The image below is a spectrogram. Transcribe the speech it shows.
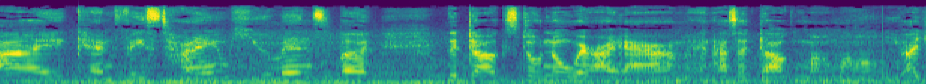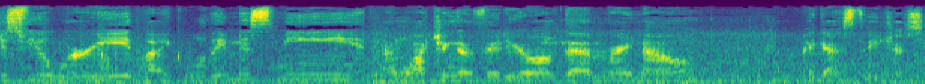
I can FaceTime humans, but the dogs don't know where I am. And as a dog mama, I just feel worried. Like, will they miss me? I'm watching a video of them right now. I guess they just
